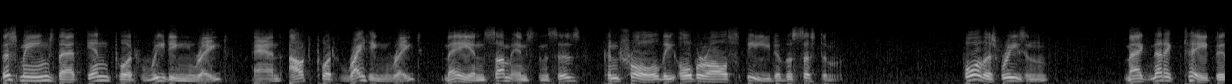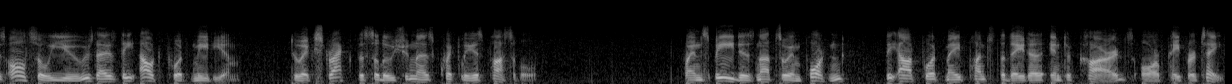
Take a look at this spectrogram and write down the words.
This means that input reading rate and output writing rate may, in some instances, control the overall speed of the system. For this reason, magnetic tape is also used as the output medium, to extract the solution as quickly as possible. When speed is not so important, the output may punch the data into cards or paper tape.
